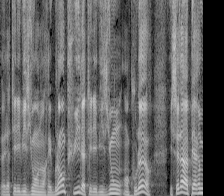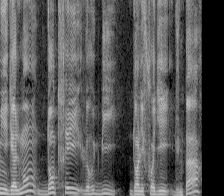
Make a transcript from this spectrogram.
la télévision en noir et blanc, puis la télévision en couleur. Et cela a permis également d'ancrer le rugby dans les foyers d'une part,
